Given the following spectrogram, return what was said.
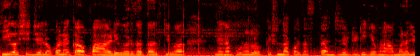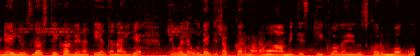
ती अशी जे लोक नाही का पहाडीवर जातात किंवा ज्यांना पूर्ण लोकेशन दाखवायचं असतं त्यांच्यासाठी ठीक आहे. पण आम्हाला जी डेली यूजला स्टिक हवी आहे ना ती आता नाही आहे ते बोले उद्याची चक्कर मारा मग आम्ही ती स्टिक वगैरे यूज करून बघू.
